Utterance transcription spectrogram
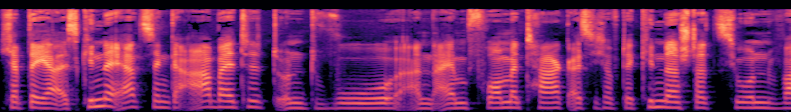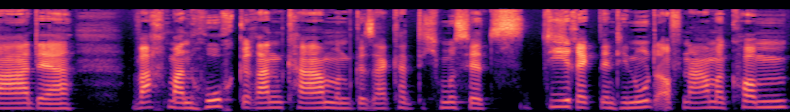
ich habe da ja als Kinderärztin gearbeitet und wo an einem Vormittag, als ich auf der Kinderstation war, der Wachmann hochgerannt kam und gesagt hat, ich muss jetzt direkt in die Notaufnahme kommen.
